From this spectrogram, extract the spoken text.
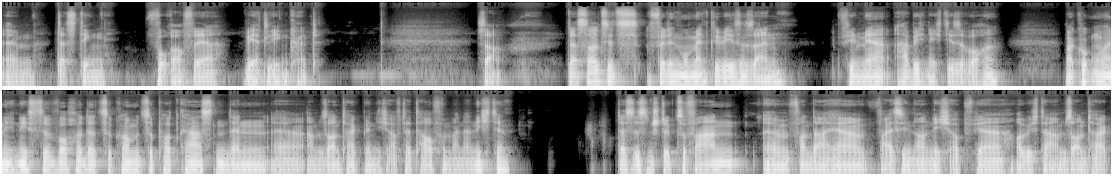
ähm, das Ding, worauf ihr Wert legen könnt. So, das soll es jetzt für den Moment gewesen sein. Viel mehr habe ich nicht diese Woche. Mal gucken, wann ich nächste Woche dazu komme zu podcasten, denn äh, am Sonntag bin ich auf der Taufe meiner Nichte. Das ist ein Stück zu fahren, ähm, von daher weiß ich noch nicht, ob wir, ob ich da am Sonntag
